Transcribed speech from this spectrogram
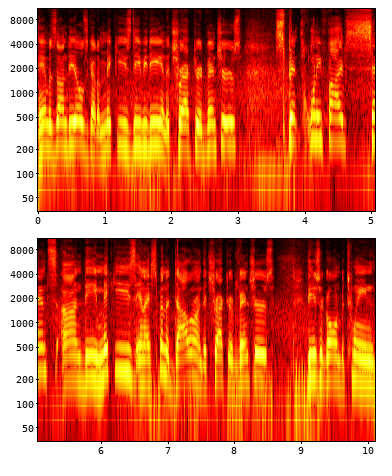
Amazon deals. Got a Mickey's DVD and a Tractor Adventures. Spent 25 cents on the Mickey's and I spent a dollar on the Tractor Adventures. These are going between,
